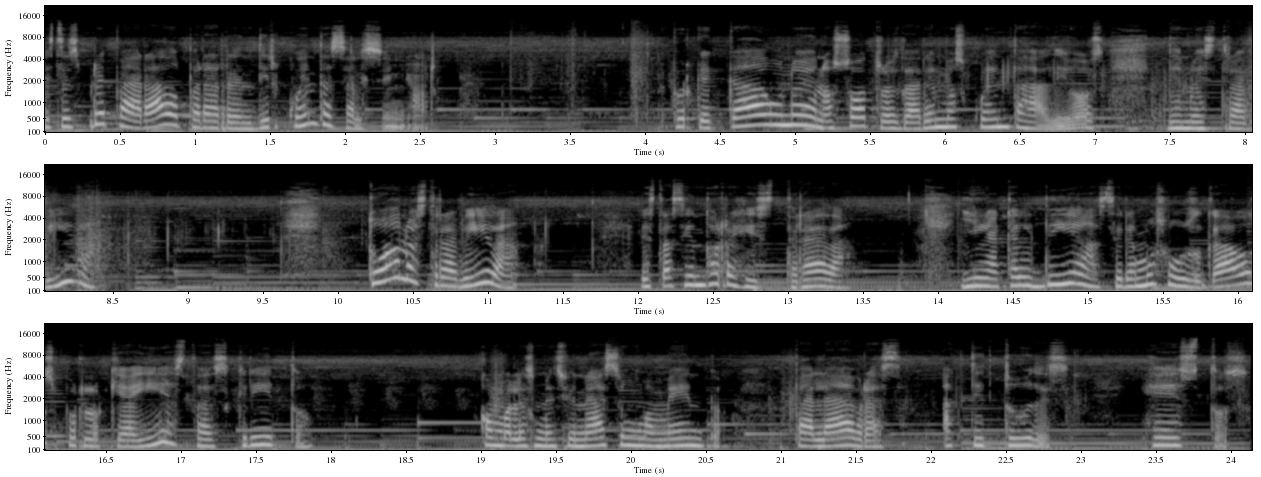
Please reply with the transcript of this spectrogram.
estés preparado para rendir cuentas al Señor porque cada uno de nosotros daremos cuenta a Dios de nuestra vida. Toda nuestra vida está siendo registrada y en aquel día seremos juzgados por lo que ahí está escrito. Como les mencioné hace un momento, palabras, actitudes, gestos,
